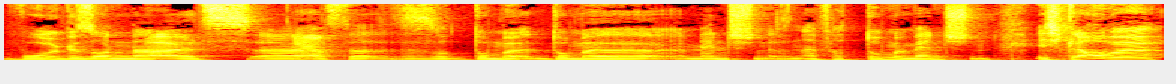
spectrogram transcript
wohlgesonnener als, äh, als da, das so dumme, dumme Menschen. Das sind einfach dumme Menschen. Ich glaube,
